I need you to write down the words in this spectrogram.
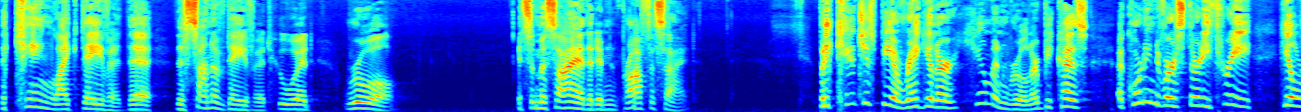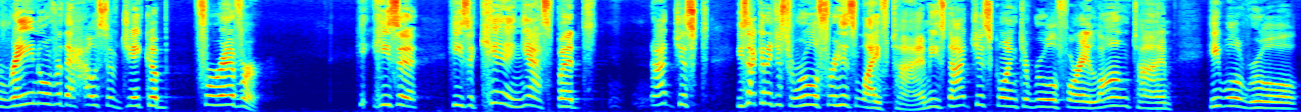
the king like David, the, the son of David who would rule. It's the Messiah that had been prophesied. But he can't just be a regular human ruler because, according to verse 33, he'll reign over the house of Jacob forever. He, he's, a, he's a king, yes, but not just, he's not going to just rule for his lifetime. He's not just going to rule for a long time. He will rule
